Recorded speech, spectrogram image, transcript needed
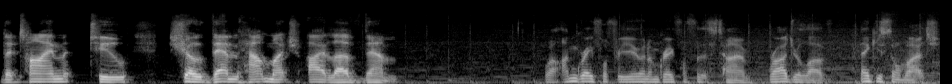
the time to show them how much I love them. Well, I'm grateful for you and I'm grateful for this time. Roger Love, thank you so much.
